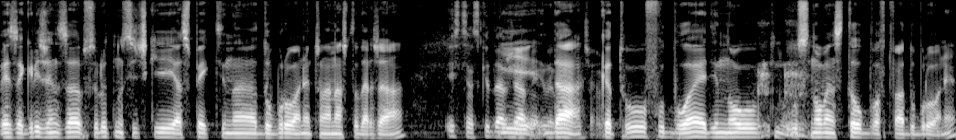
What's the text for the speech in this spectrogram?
е загрижен за абсолютно всички аспекти на добруването на нашата държава. Истински държавник. и, да, да, като футбола е един много основен стълб в това добруване.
